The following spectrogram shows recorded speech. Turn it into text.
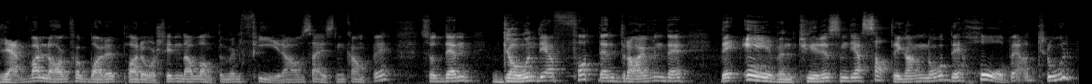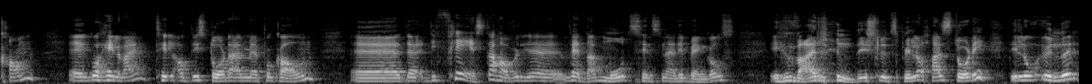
ræva lag for bare et par år siden. Da vant de vel fire av 16 kamper. Så den go-en de har fått, den driven, det, Det eventyret som de har satt i gang nå, det håper jeg og tror kan eh, gå hele veien til at de står der med pokalen. Eh, de fleste har vel eh, vedda mot Cincinnati Bengals i hver runde i sluttspillet, og her står de. De lå under.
